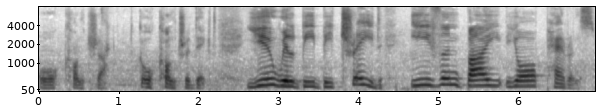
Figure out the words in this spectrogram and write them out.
or contract or contradict. You will be betrayed even by your parents,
